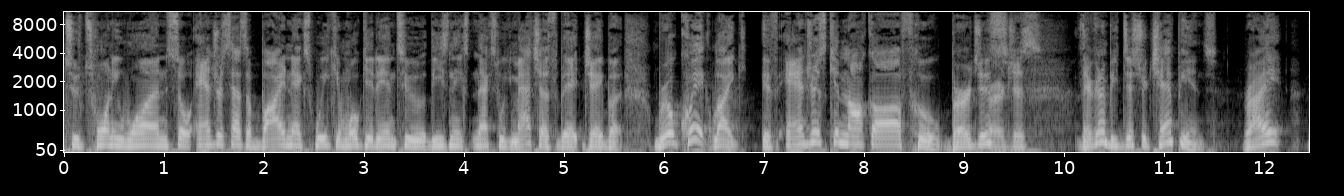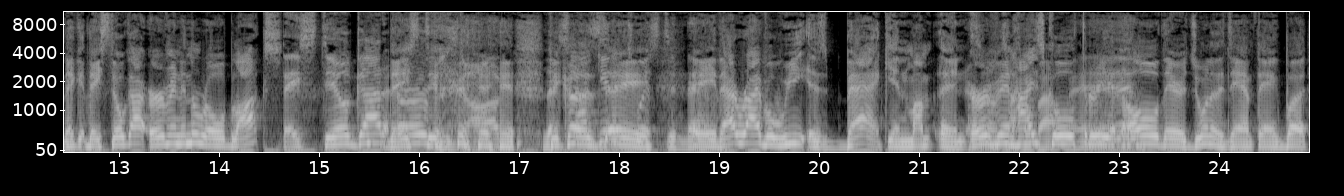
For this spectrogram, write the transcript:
to 21. So Andrus has a bye next week, and we'll get into these next next week matchups, Jay. But real quick, like if Andrus can knock off who Burges, Burges. they're going to be district champions, right? They they still got Irvin in the roadblocks. They still got They Irvin, still dog. Because it hey, twisted now. hey, that rivalry is back in my in what I'm Irvin High about, School man. three and oh, they're doing the damn thing. But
